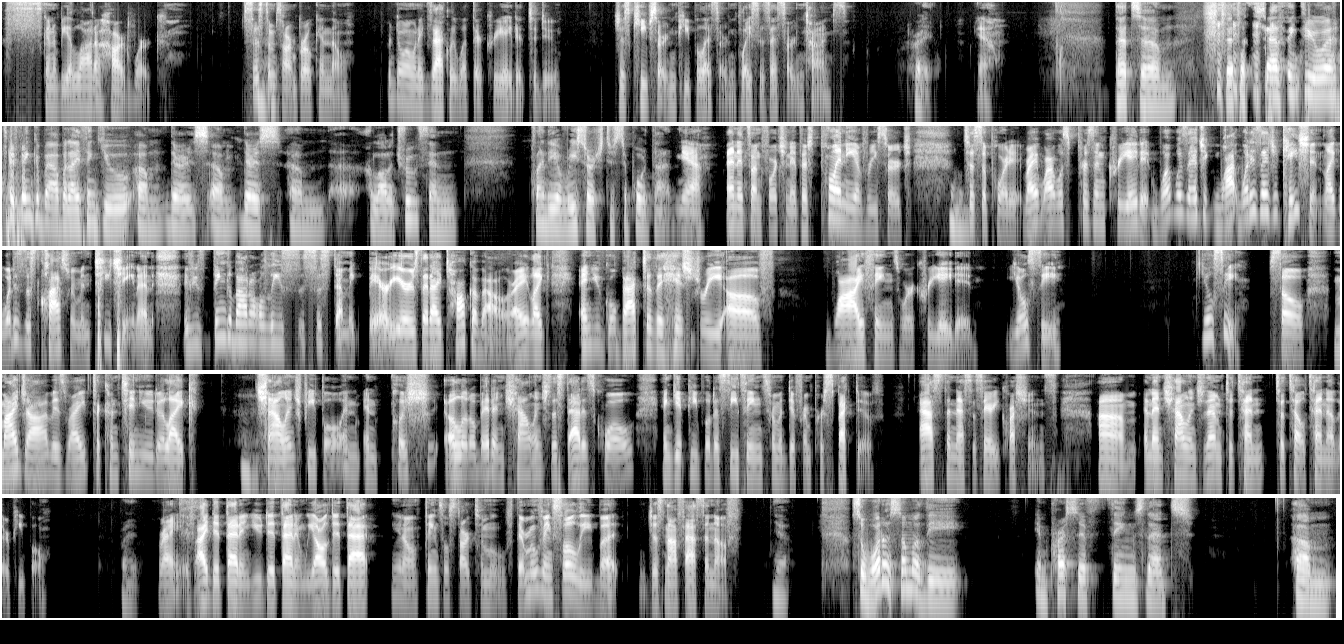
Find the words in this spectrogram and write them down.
it's going to be a lot of hard work. Mhm. Systems aren't broken, though. We're doing exactly what they're created to do. Just keep certain people at certain places at certain times. Right. Yeah. That's um that's a sad thing to uh, to think about, but I think you um there's um there's um a lot of truth and plenty of research to support that. Yeah. And it's unfortunate. There's plenty of research Mhm. to support it, right? Why was prison created? What was edu- why, what is education? Like what is this classroom and teaching? And if you think about all these systemic barriers that I talk about, right? Like and you go back to the history of why things were created, you'll see. You'll see. So my job is right to continue to like Mhm. challenge people and and push a little bit and challenge the status quo and get people to see things from a different perspective ask the necessary questions um, and then challenge them to 10 to tell 10 other people Right. right if i did that and you did that and we all did that you know things will start to move they're moving slowly but just not fast enough Yeah. So what are some of the impressive things that um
